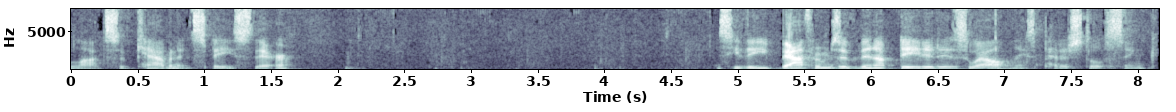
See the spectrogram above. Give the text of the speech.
Lots of cabinet space there. See the bathrooms have been updated as well. Nice pedestal sink.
